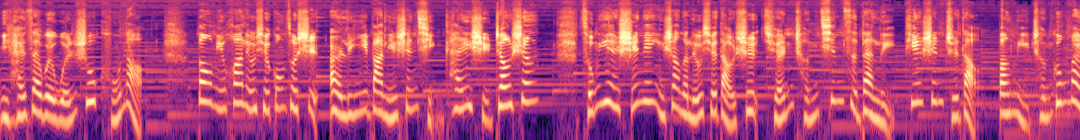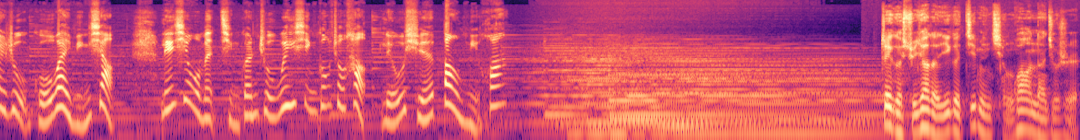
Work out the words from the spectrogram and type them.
你还在为文书苦恼？爆米花留学工作室二零一八年申请开始招生，从业十年以上的留学导师全程亲自办理，贴身指导，帮你成功迈入国外名校。联系我们，请关注微信公众号“留学爆米花”。这个学校的一个基本情况呢，就是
